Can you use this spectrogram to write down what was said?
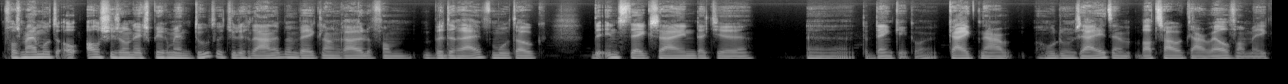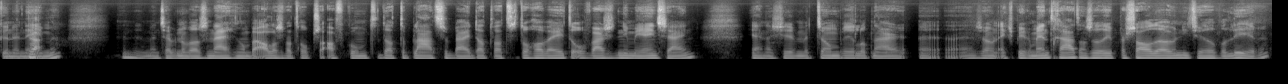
Volgens mij moet, als je zo'n experiment doet, wat jullie gedaan hebben, een week lang ruilen van bedrijf, moet ook de insteek zijn dat je, eh, dat denk ik hoor, kijkt naar hoe doen zij het en wat zou ik daar wel van mee kunnen Ja. nemen. Mensen hebben nog wel eens een neiging om bij alles wat er op ze afkomt, dat te plaatsen bij dat wat ze toch al weten of waar ze het niet mee eens zijn. Ja, en als je met zo'n bril op naar eh, eh, zo'n experiment gaat, dan zul je per saldo niet zo heel veel leren.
